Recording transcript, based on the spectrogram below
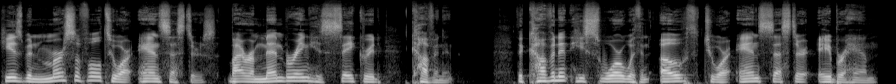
He has been merciful to our ancestors by remembering his sacred covenant, the covenant he swore with an oath to our ancestor Abraham.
